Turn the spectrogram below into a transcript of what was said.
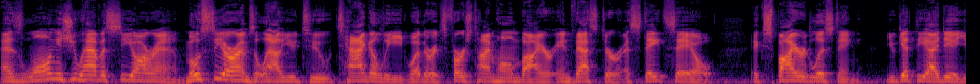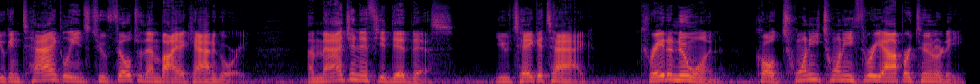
As long as you have a CRM, most CRMs allow you to tag a lead, whether it's first time home buyer, investor, estate sale, expired listing. You get the idea. You can tag leads to filter them by a category. Imagine if you did this. You take a tag, create a new one called 2023 Opportunity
